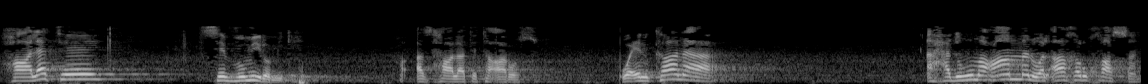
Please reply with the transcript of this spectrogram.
حالت سومی رو میگه از حالت تعارض. و ان کان أحدهما عاما والآخر خاصا.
